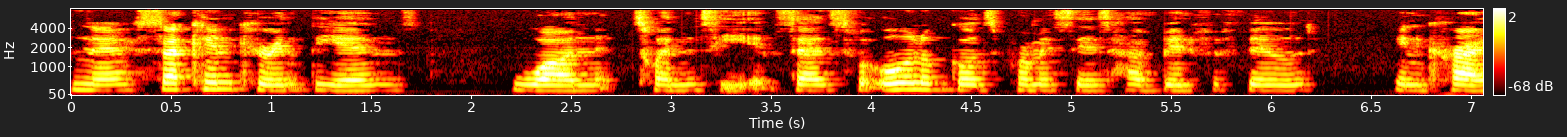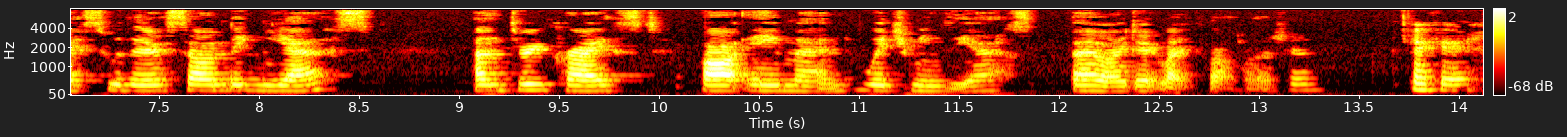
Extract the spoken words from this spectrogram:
no, Second Corinthians 1.20. It says, For all of God's promises have been fulfilled in Christ with a resounding yes, and through Christ our amen, which means yes. Oh, I don't like that version. Okay,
